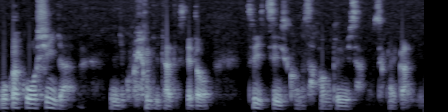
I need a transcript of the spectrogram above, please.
僕はこう深夜にこう読んでいたんですけど、ついついこの坂本龍一さんの世界観に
